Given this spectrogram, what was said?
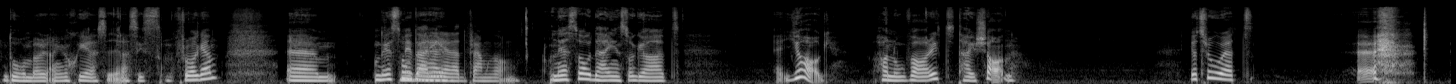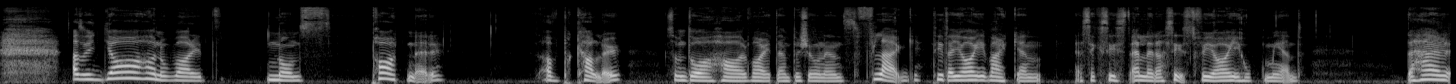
då hon började engagera sig i rasismfrågan. Um, och när jag såg Med det här, varierad framgång. och när jag såg det här insåg jag att jag har nog varit Taishan. Jag tror att... Eh, alltså jag har nog varit någons partner av color som då har varit den personens flagg. Titta, jag är varken sexist eller rasist för jag är ihop med det här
